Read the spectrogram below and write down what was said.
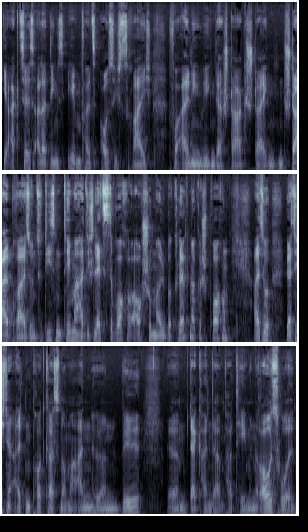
die Aktie ist allerdings ebenfalls aussichtsreich, vor allen Dingen wegen der stark steigenden Stahlpreise. Und zu diesem Thema hatte ich letzte Woche auch schon mal über Klöckner gesprochen. Also wer sich den alten Podcast nochmal anhören will, ähm, der kann da ein paar Themen rausholen.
